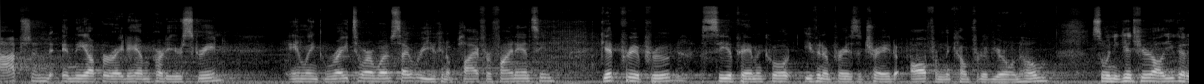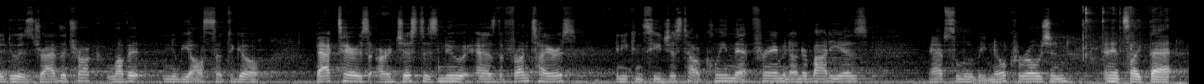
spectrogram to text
option in the upper right hand part of your screen. A link right to our website where you can apply for financing, get pre-approved, see a payment quote, even appraise the trade, all from the comfort of your own home. So when you get here, all you gotta do is drive the truck, love it, and you'll be all set to go. Back tires are just as new as the front tires, and you can see just how clean that frame and underbody is. Absolutely no corrosion, and it's like that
